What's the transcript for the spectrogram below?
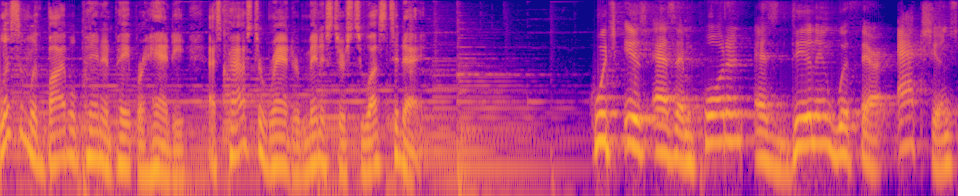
Listen with Bible pen and paper handy as Pastor Rander ministers to us today. Which is as important as dealing with their actions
